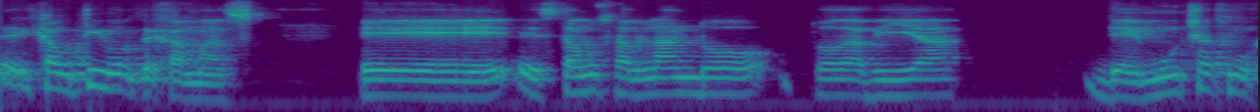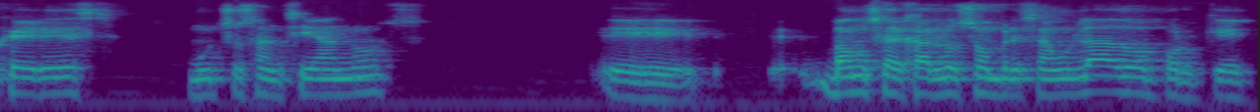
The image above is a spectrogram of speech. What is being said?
eh, cautivos de Hamas. Eh, estamos hablando todavía de muchas mujeres, muchos ancianos. vamos a dejar los hombres a un lado porque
